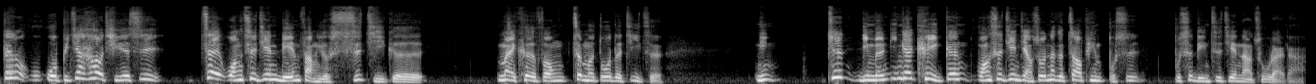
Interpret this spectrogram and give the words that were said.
但是我我比较好奇的是，在王世坚联访有十几个麦克风，这么多的记者，你就你们应该可以跟王世坚讲说，那个照片不是不是林志坚拿出来的，啊，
